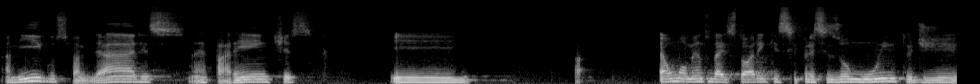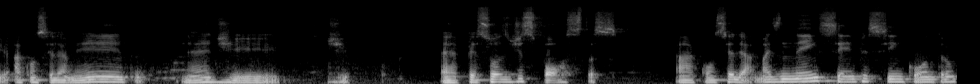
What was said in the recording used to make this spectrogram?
amigos, familiares, né, parentes, e é um momento da história em que se precisou muito de aconselhamento, né, de, de é, pessoas dispostas a aconselhar, mas nem sempre se encontram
